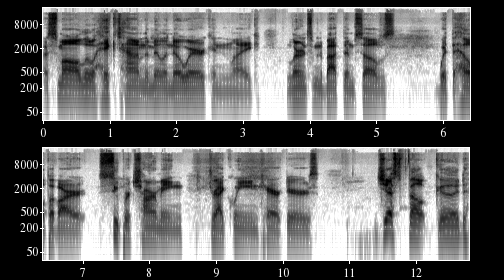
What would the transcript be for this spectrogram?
a small little hick town in the middle of nowhere can like learn something about themselves with the help of our super charming drag queen characters just felt good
